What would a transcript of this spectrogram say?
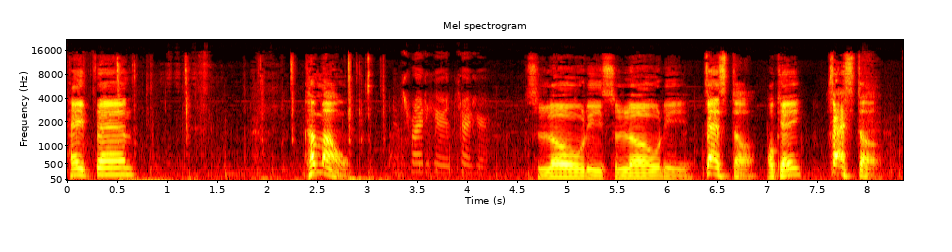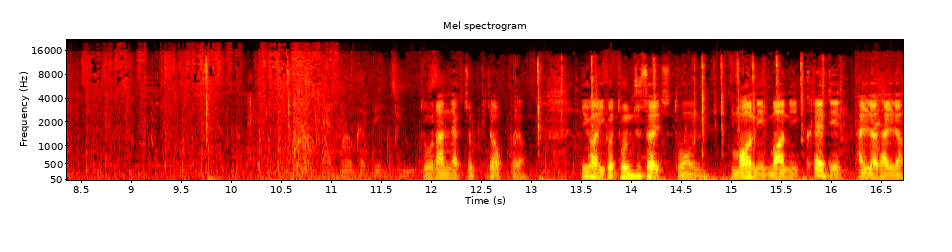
Hey friend. Come on. It's right here, it's right here. Slowly, slowly. Faster. Okay? Faster. 노란 약 좀 필요 없고요. 이거 이거 돈 주셔야지 돈. 머니, 머니, 크레딧. 달려, 달려.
